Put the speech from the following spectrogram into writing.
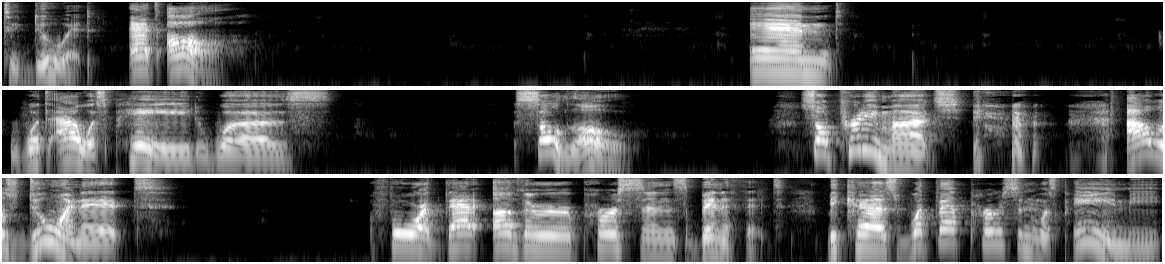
to do it at all. And what I was paid was so low. So pretty much, I was doing it for that other person's benefit because what that person was paying me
